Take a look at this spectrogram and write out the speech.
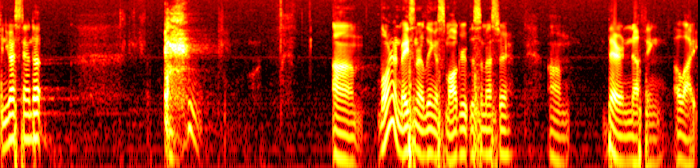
Can you guys stand up? um, Lauren and Mason are leading a small group this semester. Um, they're nothing alike,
